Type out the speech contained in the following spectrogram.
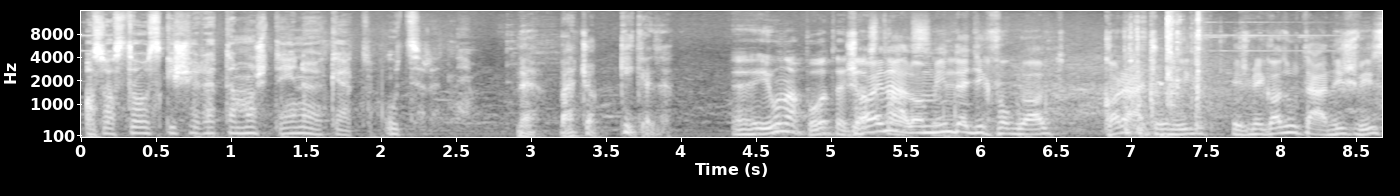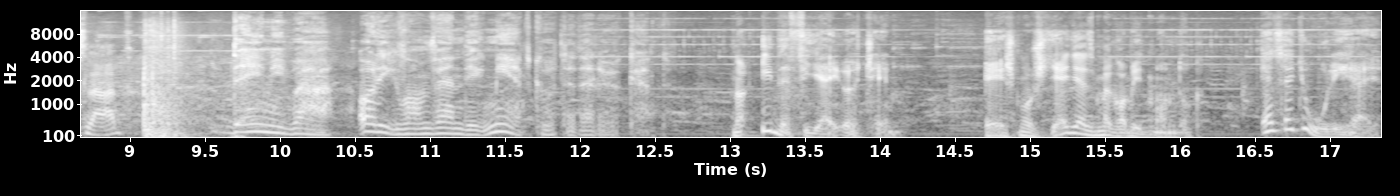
az asztalhoz kísérettem most én őket? Úgy szeretném. Ne, már csak kikezett. E, Jó napot, egy Sajnálom, mindegyik foglalt. Karácsonyig, és még azután is viszlát. De Imi bá, alig van vendég, miért küldted el őket? Na ide figyelj, öcsém. És most jegyezd meg, amit mondok. Ez egy úri hely.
